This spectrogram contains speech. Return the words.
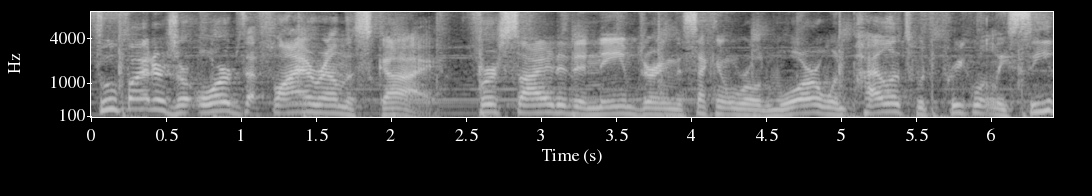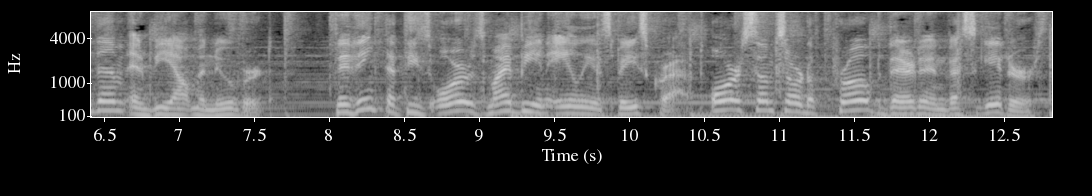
Foo Fighters are orbs that fly around the sky, first sighted and named during the Second World War when pilots would frequently see them and be outmaneuvered. They think that these orbs might be an alien spacecraft, or some sort of probe there to investigate Earth.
